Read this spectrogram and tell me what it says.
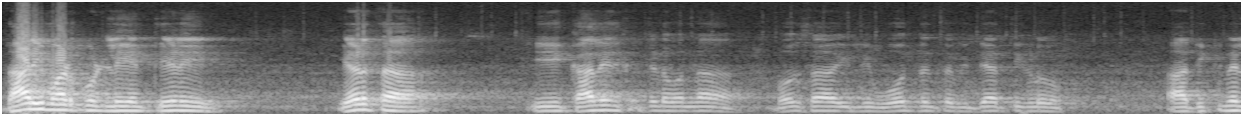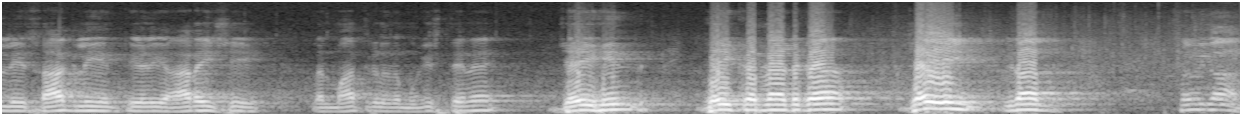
ದಾರಿ ಮಾಡಿಕೊಡ್ಲಿ ಅಂತೇಳಿ ಹೇಳ್ತಾ ಈ ಕಾಲೇಜ್ ಕಟ್ಟಡವನ್ನು ಬಹುಶಃ ಇಲ್ಲಿ ಓದಿದಂಥ ವಿದ್ಯಾರ್ಥಿಗಳು ಆ ದಿಕ್ಕಿನಲ್ಲಿ ಸಾಗಲಿ ಅಂತೇಳಿ ಹಾರೈಸಿ ನನ್ನ ಮಾತುಗಳನ್ನು ಮುಗಿಸ್ತೇನೆ. ಜೈ ಹಿಂದ್, ಜೈ ಕರ್ನಾಟಕ, ಜೈ ವಿಧಾನ ಸಂವಿಧಾನ.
